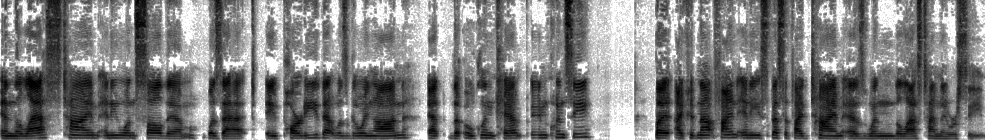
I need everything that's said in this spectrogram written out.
And the last time anyone saw them was at a party that was going on at the Oakland camp in Quincy, but I could not find any specified time as when the last time they were seen.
